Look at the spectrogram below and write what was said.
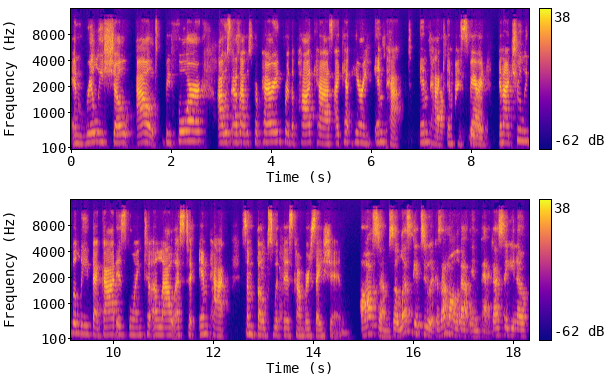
and really show out. Before I was, as I was preparing for the podcast, I kept hearing impact, impact in my spirit. And I truly believe that God is going to allow us to impact some folks with this conversation. Awesome. So let's get to it because I'm all about impact. I say, you know,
